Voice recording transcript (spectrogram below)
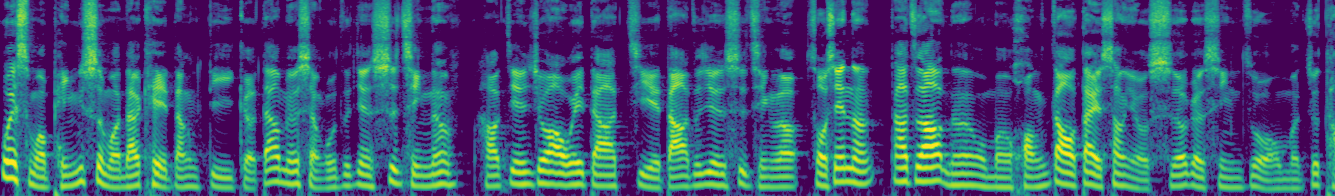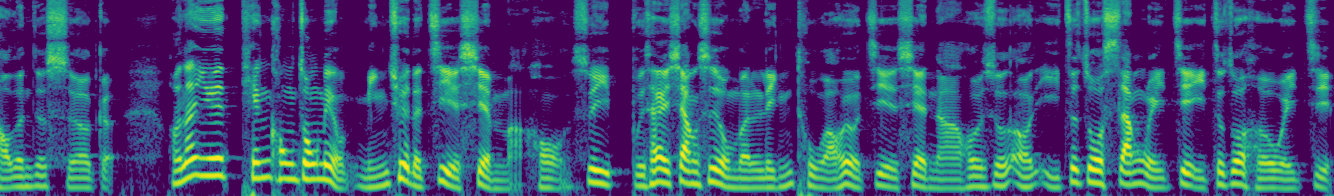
为什么？凭什么他可以当第一个？大家有没有想过这件事情呢？好，今天就要为大家解答这件事情了。首先呢，大家知道呢，我们黄道带上有十二个星座，我们就讨论这十二个。好，那因为天空中没有明确的界限嘛，吼，所以不太像是我们领土啊会有界限啊，或者说哦，以这座山为界，以这座河为界。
